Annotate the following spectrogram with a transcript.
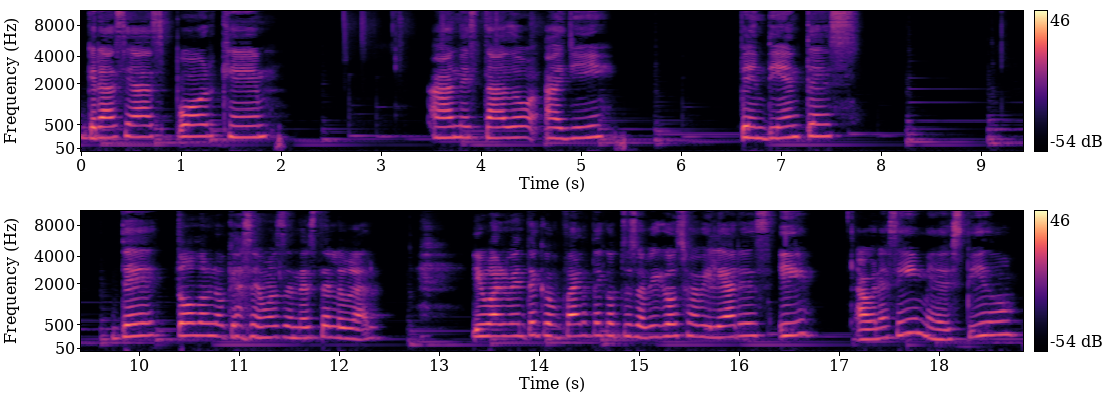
Gracias porque han estado allí pendientes de todo lo que hacemos en este lugar. Igualmente comparte con tus amigos, familiares y ahora sí, me despido.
